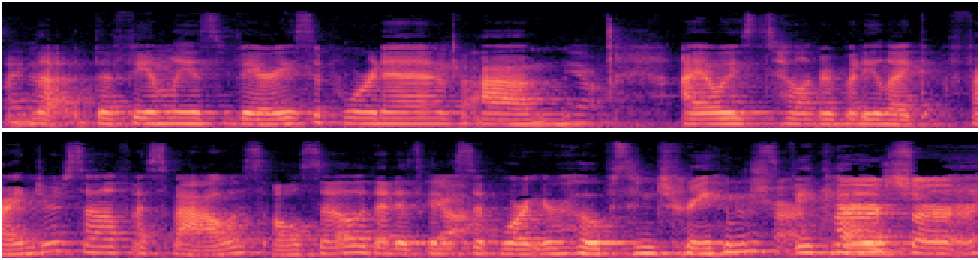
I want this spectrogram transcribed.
I know. The, the family is very supportive. Um, Yeah. I always tell everybody like find yourself a spouse also that is going to Yeah. support your hopes and dreams sure. because For sure.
